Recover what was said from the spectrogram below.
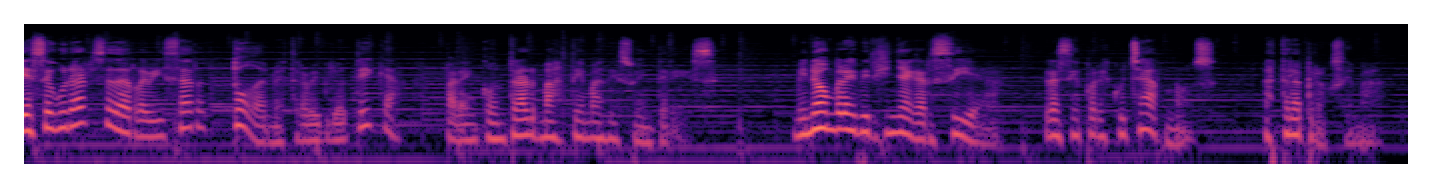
y asegurarse de revisar toda nuestra biblioteca para encontrar más temas de su interés. Mi nombre es Virginia García. Gracias por escucharnos. Hasta la próxima.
